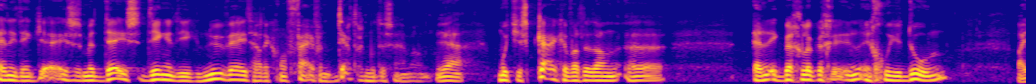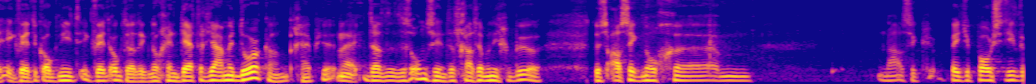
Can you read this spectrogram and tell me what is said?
En ik denk, Jezus, met deze dingen die ik nu weet, had ik gewoon 35 moeten zijn, man. ja. Moet je eens kijken wat er dan. eh, en ik ben gelukkig in, in goede doen. Maar ik weet ook, niet. Ik weet ook dat ik nog geen 30 jaar meer door kan, begrijp je? Nee. Dat, dat is onzin. Dat gaat helemaal niet gebeuren. Dus als ik nog. ehm, nou, als ik een beetje positief.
